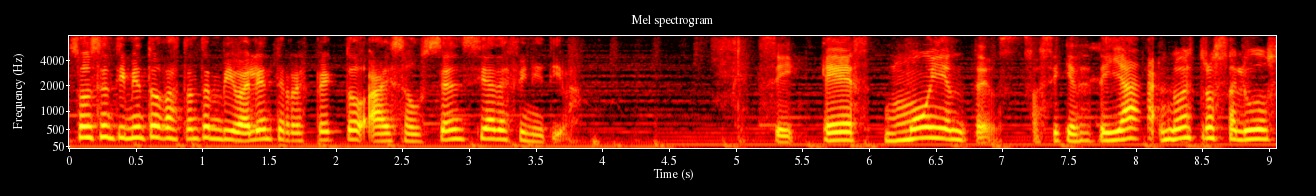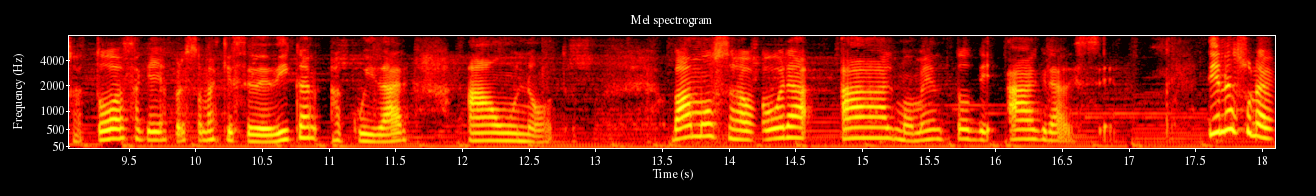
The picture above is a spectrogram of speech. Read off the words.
Son sentimientos bastante ambivalentes respecto a esa ausencia definitiva. Sí, es muy intenso. Así que desde ya nuestros saludos a todas aquellas personas que se dedican a cuidar a un otro. Vamos ahora al momento de agradecer. ¿Tienes una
